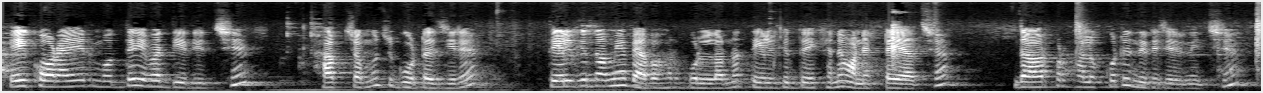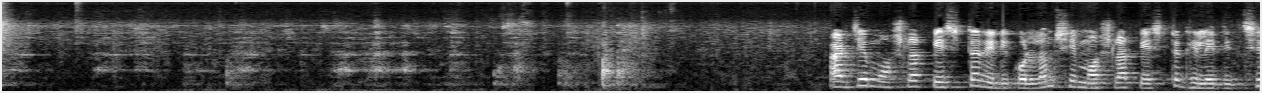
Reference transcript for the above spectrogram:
এই কড়াইয়ের মধ্যে এবার দিয়ে দিচ্ছি হাফ চামচ গোটা জিরে। তেল কিন্তু আমি ব্যবহার করলাম না, তেল কিন্তু এখানে অনেকটাই আছে। দেওয়ার পর ভালো করে নেড়ে চেড়ে নিচ্ছে। আর যে মশলার পেস্টটা রেডি করলাম সেই মশলার পেস্টটা ঢেলে দিচ্ছে।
